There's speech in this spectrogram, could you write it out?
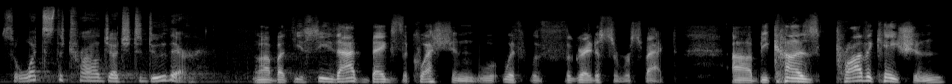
so what's the trial judge to do there uh, but you see, that begs the question w- with, with the greatest of respect, uh, because provocation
